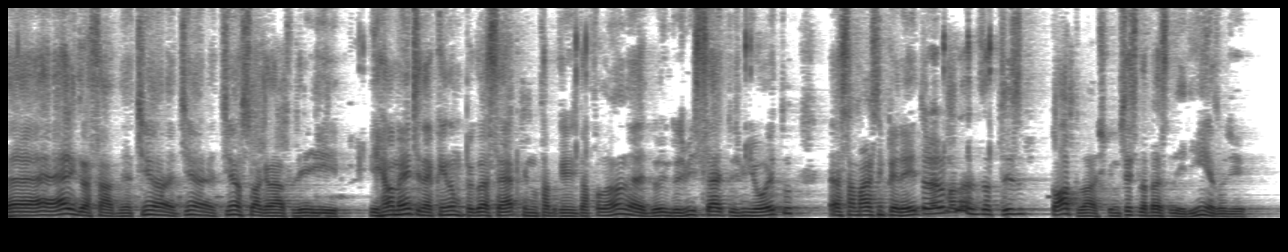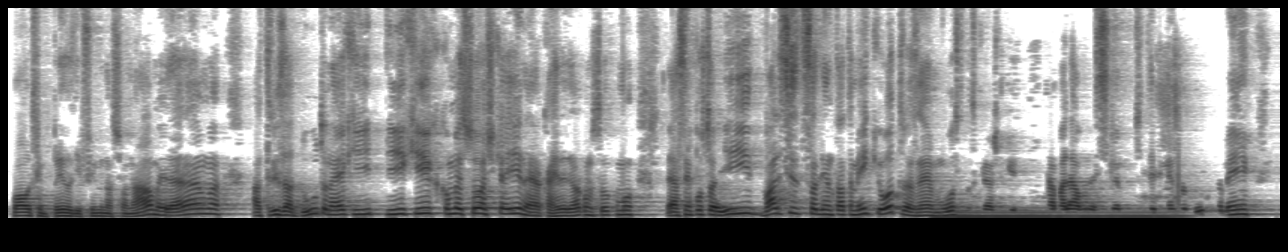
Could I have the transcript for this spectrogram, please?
é era engraçado, né? Tinha, tinha, tinha sua graça ali. E, e, realmente, né? Quem não pegou essa época e não sabe o que a gente tá falando, né? Em 2007, 2008, essa Marcia Imperator era uma das atrizes top, lá, acho que não sei se da Brasileirinhas ou de qual outra empresa de filme nacional, mas era uma atriz adulta, né, que, e que começou, acho que aí, né, a carreira dela começou como essa impostora. E vale se salientar também que outras, né, moças que acho que trabalhavam nesse de entretenimento adulto também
